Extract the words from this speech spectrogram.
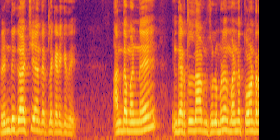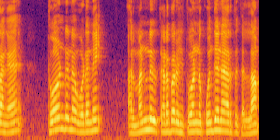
ரெண்டு காட்சி அந்த இடத்துல கிடைக்குது. அந்த மண் இந்த இடத்துல தான் அப்படின்னு சொல்லும்போது மண் தோண்டுறாங்க தோண்டின உடனே அந்த மண் கடப்பாறை வச்சு தோண்டின கொஞ்ச நேரத்துக்கெல்லாம்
